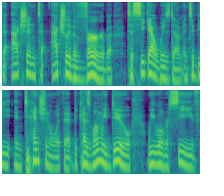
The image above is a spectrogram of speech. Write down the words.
the action to actually the verb to seek out wisdom and to be intentional with it. Because when we do, we will receive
